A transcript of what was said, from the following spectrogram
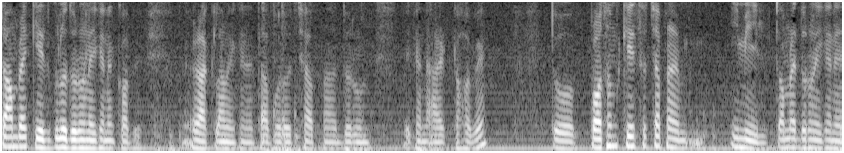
তো আমরা কেসগুলো ধরুন এখানে কপি রাখলাম এখানে, তারপর হচ্ছে আপনার ধরুন এখানে আরেকটা হবে। তো প্রথম কেস হচ্ছে আপনার ইমেল তো আমরা ধরুন এখানে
